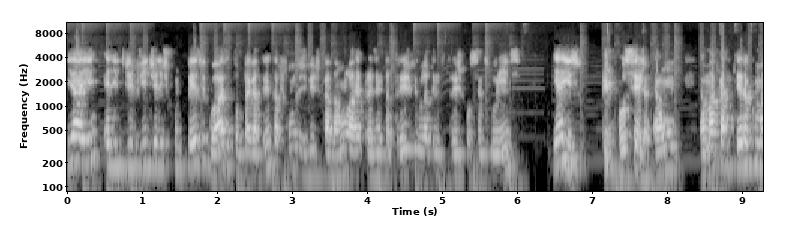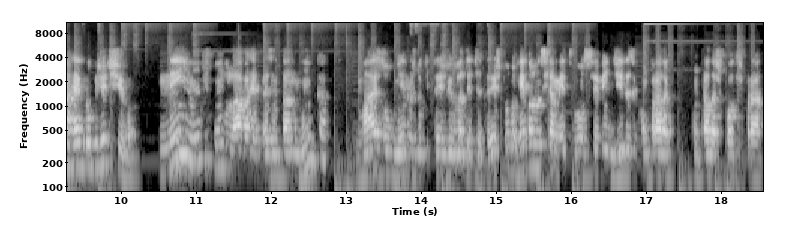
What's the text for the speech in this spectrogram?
E aí ele divide eles com peso iguais, então pega 30 fundos, divide cada um, lá representa 3,33% do índice, e é isso. Ou seja, é, um, é uma carteira com uma regra objetiva. Nenhum fundo lá vai representar nunca mais ou menos do que 3,33. Todo rebalanceamento vão ser vendidas e compradas, compradas cotas para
